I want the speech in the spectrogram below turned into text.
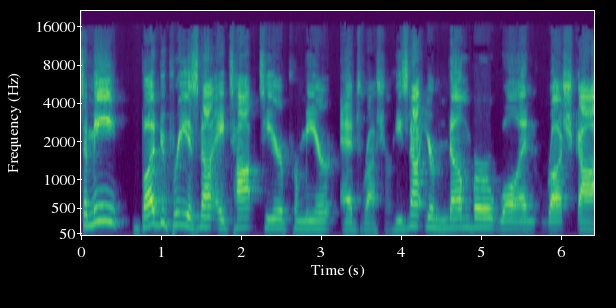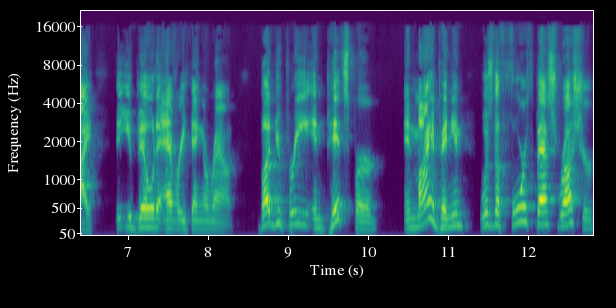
to me, Bud Dupree is not a top tier premier edge rusher. He's not your number one rush guy that you build everything around. Bud Dupree in Pittsburgh, in my opinion, was the fourth best rusher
